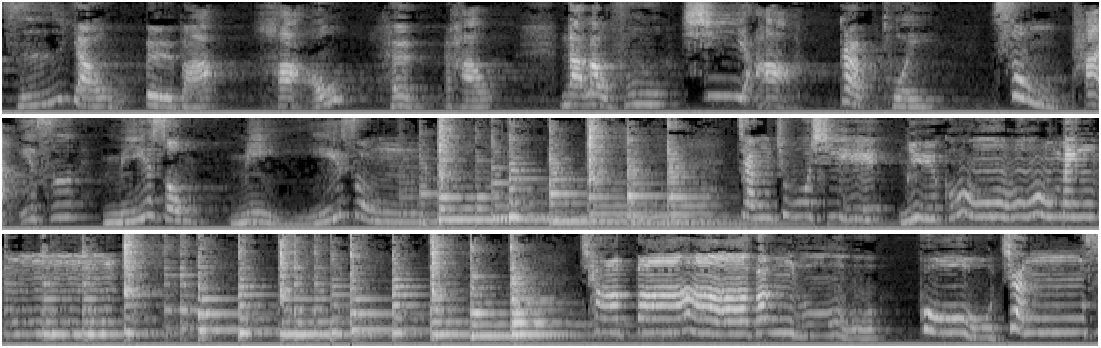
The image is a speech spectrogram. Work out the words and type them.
只要二把好很好。那老夫西牙告退，送太师密送密送将军些女工们，恰把文武过江生。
